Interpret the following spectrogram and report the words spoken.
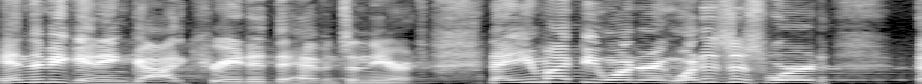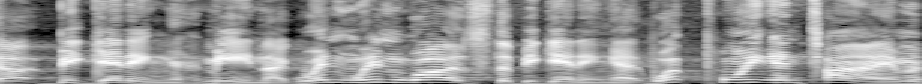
In the beginning, God created the heavens and the earth. Now, you might be wondering, what does this word uh, beginning mean? Like, when, when was the beginning? At what point in time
